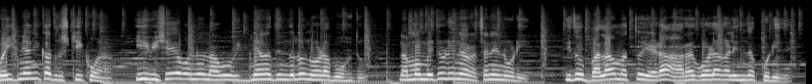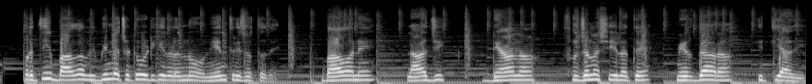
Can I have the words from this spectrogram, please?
ವೈಜ್ಞಾನಿಕ ದೃಷ್ಟಿಕೋನ. ಈ ವಿಷಯವನ್ನು ನಾವು ವಿಜ್ಞಾನದಿಂದಲೂ ನೋಡಬಹುದು. ನಮ್ಮ ಮೆದುಳಿನ ರಚನೆ ನೋಡಿ. ಇದು ಬಲ ಮತ್ತು ಎಡ ಅರಗೋಳಗಳಿಂದ ಕೂಡಿದೆ. ಪ್ರತಿ ಭಾಗ ವಿಭಿನ್ನ ಚಟುವಟಿಕೆಗಳನ್ನು ನಿಯಂತ್ರಿಸುತ್ತದೆ. ಭಾವನೆ, ಲಾಜಿಕ್, ಜ್ಞಾನ, ಸೃಜನಶೀಲತೆ, ನಿರ್ಧಾರ ಇತ್ಯಾದಿ.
